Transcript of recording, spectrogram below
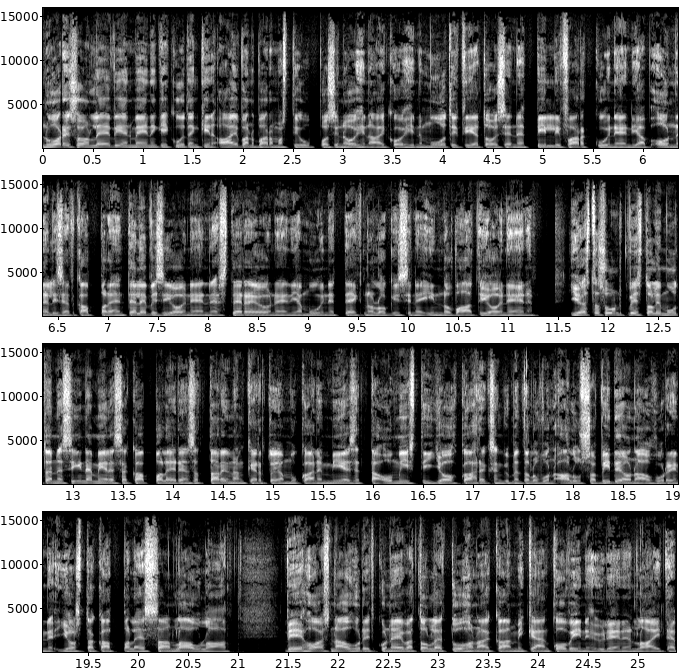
Nuorisoon Levien meininki kuitenkin aivan varmasti upposi noihin aikoihin muotitietoisen pillifarkkuineen ja onnelliset kappaleen televisioineen, stereoineen ja muine teknologisine innovaatioineen. Josta Sundqvist oli muuten siinä mielessä kappaleidensa tarinankertojan mukainen mies, että omisti jo 80-luvun alussa videonauhurin, josta kappaleessaan laulaa. VHS-nauhurit kun eivät olleet tuohon aikaan mikään kovin yleinen laite.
